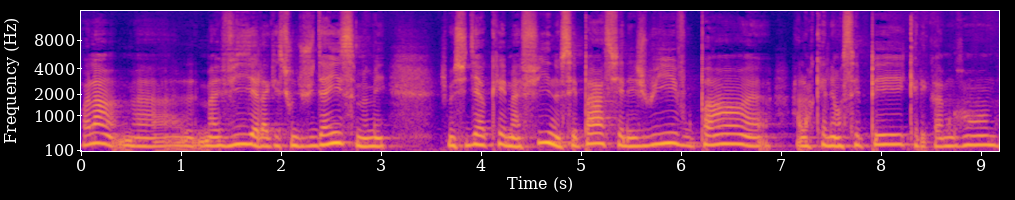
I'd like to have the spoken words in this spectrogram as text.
voilà, ma, ma vie à la question du judaïsme, mais je me suis dit, ok, ma fille ne sait pas si elle est juive ou pas, euh, alors qu'elle est en CP, qu'elle est quand même grande.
